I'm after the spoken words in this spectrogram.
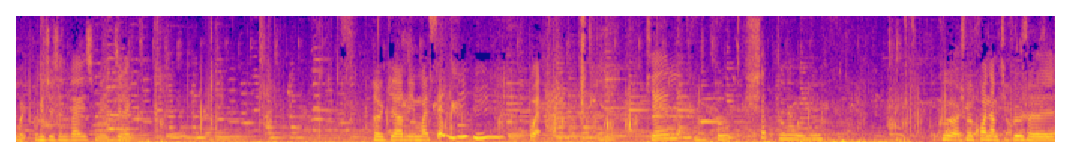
Oui, Bridgerton vibes, mais direct. Regardez-moi cette vue. Ouais. Quel beau château. Du coup, euh, je me promène un petit peu. Je...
